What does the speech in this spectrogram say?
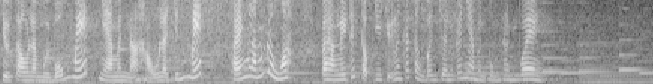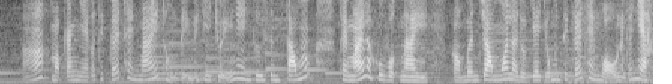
chiều sâu là 14 mét, nhà mình nở hậu là 9 mét. Thoáng lắm luôn á và hằng ni tiếp tục di chuyển lên các tầng bên trên để cả nhà mình cùng tham quan. Đó, một căn nhà có thiết kế thang máy thuận tiện để di chuyển ngang cư sinh sống. Thang máy là khu vực này còn bên trong là được gia chủ mình thiết kế thang bộ này cả nhà.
